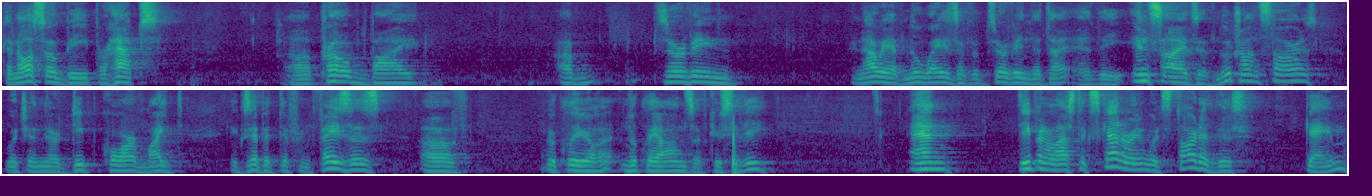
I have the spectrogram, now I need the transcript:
can also be perhaps uh, probed by observing, now we have new ways of observing the, uh, the insides of neutron stars, which in their deep core might exhibit different phases of nucleo nucleons of QCD. And deep inelastic scattering, which started this game,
